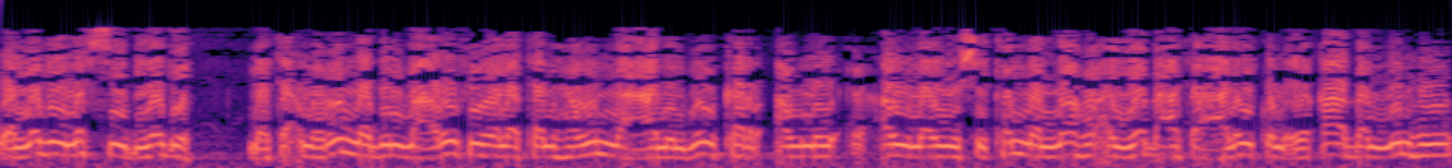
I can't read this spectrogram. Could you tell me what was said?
والذي نفسي بيده لتأمرن بالمعروف ولتنهون عن المنكر أو ليوشكن الله أن يبعث عليكم عقابا منه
